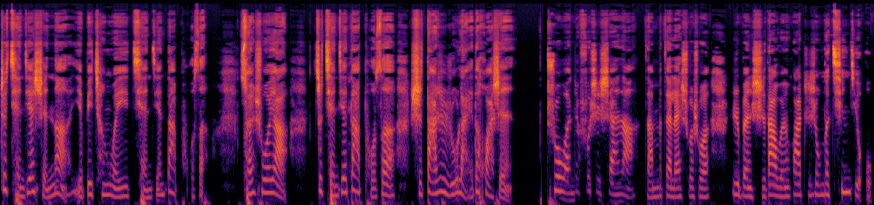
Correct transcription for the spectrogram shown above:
这浅间神呢，也被称为浅间大菩萨。传说呀，这浅见大菩萨是大日如来的化身。说完这富士山啊，咱们再来说说日本十大文化之中的清酒。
